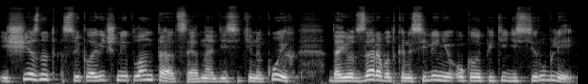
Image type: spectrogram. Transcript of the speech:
Исчезнут свекловичные плантации, одна десятина коих дает заработка населению около 50 рублей,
